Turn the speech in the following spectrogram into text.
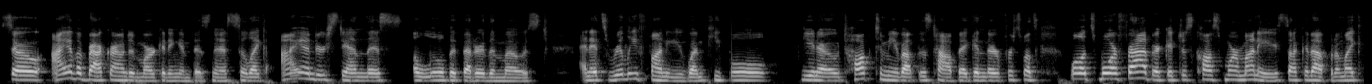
So I have a background in marketing and business. So, like, I understand this a little bit better than most. And it's really funny when people you know, talk to me about this topic and their response, well, it's more fabric. It just costs more money. Suck it up. And I'm like,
